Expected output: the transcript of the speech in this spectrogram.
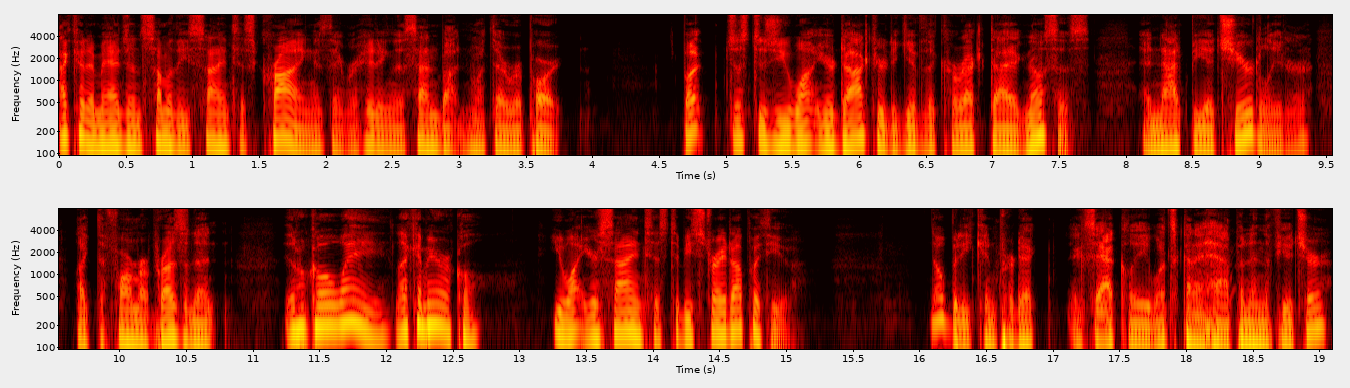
I could imagine some of these scientists crying as they were hitting the send button with their report. But just as you want your doctor to give the correct diagnosis and not be a cheerleader like the former president, it'll go away like a miracle. You want your scientist to be straight up with you. Nobody can predict exactly what's going to happen in the future,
